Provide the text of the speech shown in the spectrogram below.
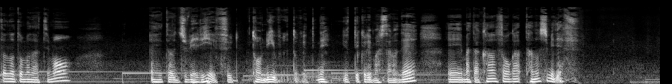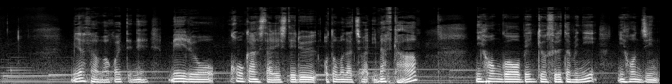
その友達もえっ、ー、と、ジュベリーストンリーブとか言ってね、言ってくれましたので、えー、また感想が楽しみです。皆さんはこうやってね、メールを交換したりしているお友達はいますか？日本語を勉強するために日本人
